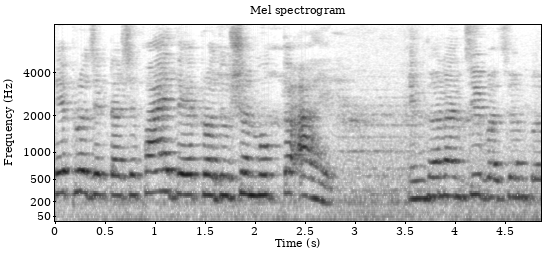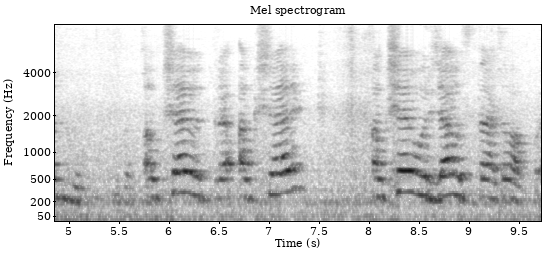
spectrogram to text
हे प्रोजेक्टाचे फायदे प्रदूषण मुक्त आहे. इंधनांची बचत पण अक्षय उत्र अक्षय अक्षय ऊर्जा उत्साहाचा वापर.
